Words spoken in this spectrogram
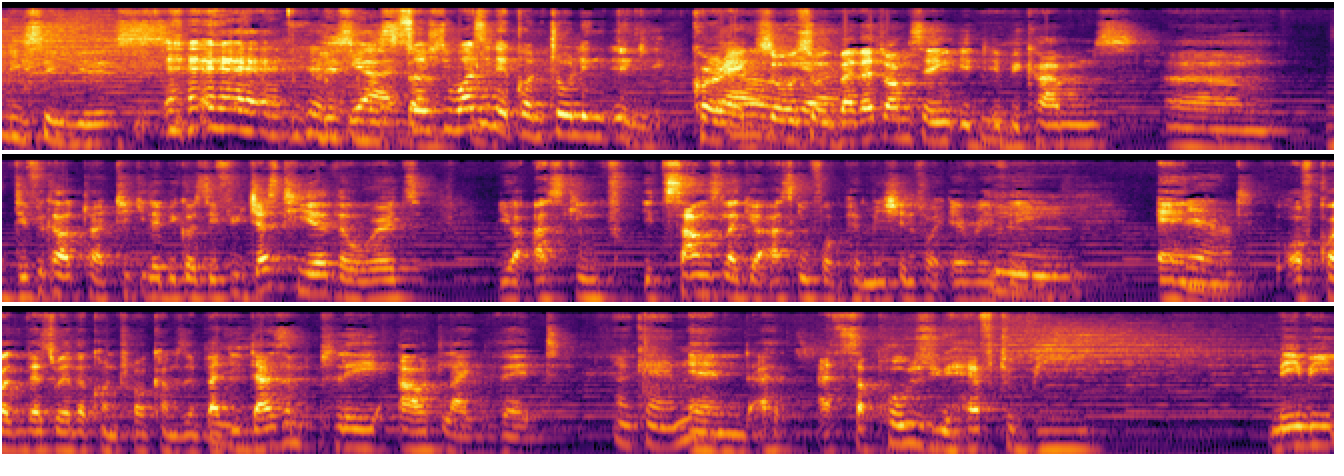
please say yes please yeah. So she wasn't a controlling It- thing. correct. Yeah. So, so, but that's what I'm saying. It, it mm. becomes um, difficult to articulate because if you just hear the words, you're asking. It sounds like you're asking for permission for everything, mm. and Yeah. of course that's where the control comes in. But it doesn't play out like that. Okay. And I, I suppose you have to be maybe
